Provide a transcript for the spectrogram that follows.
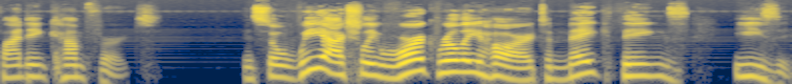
finding comfort. And so we actually work really hard to make things easy.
